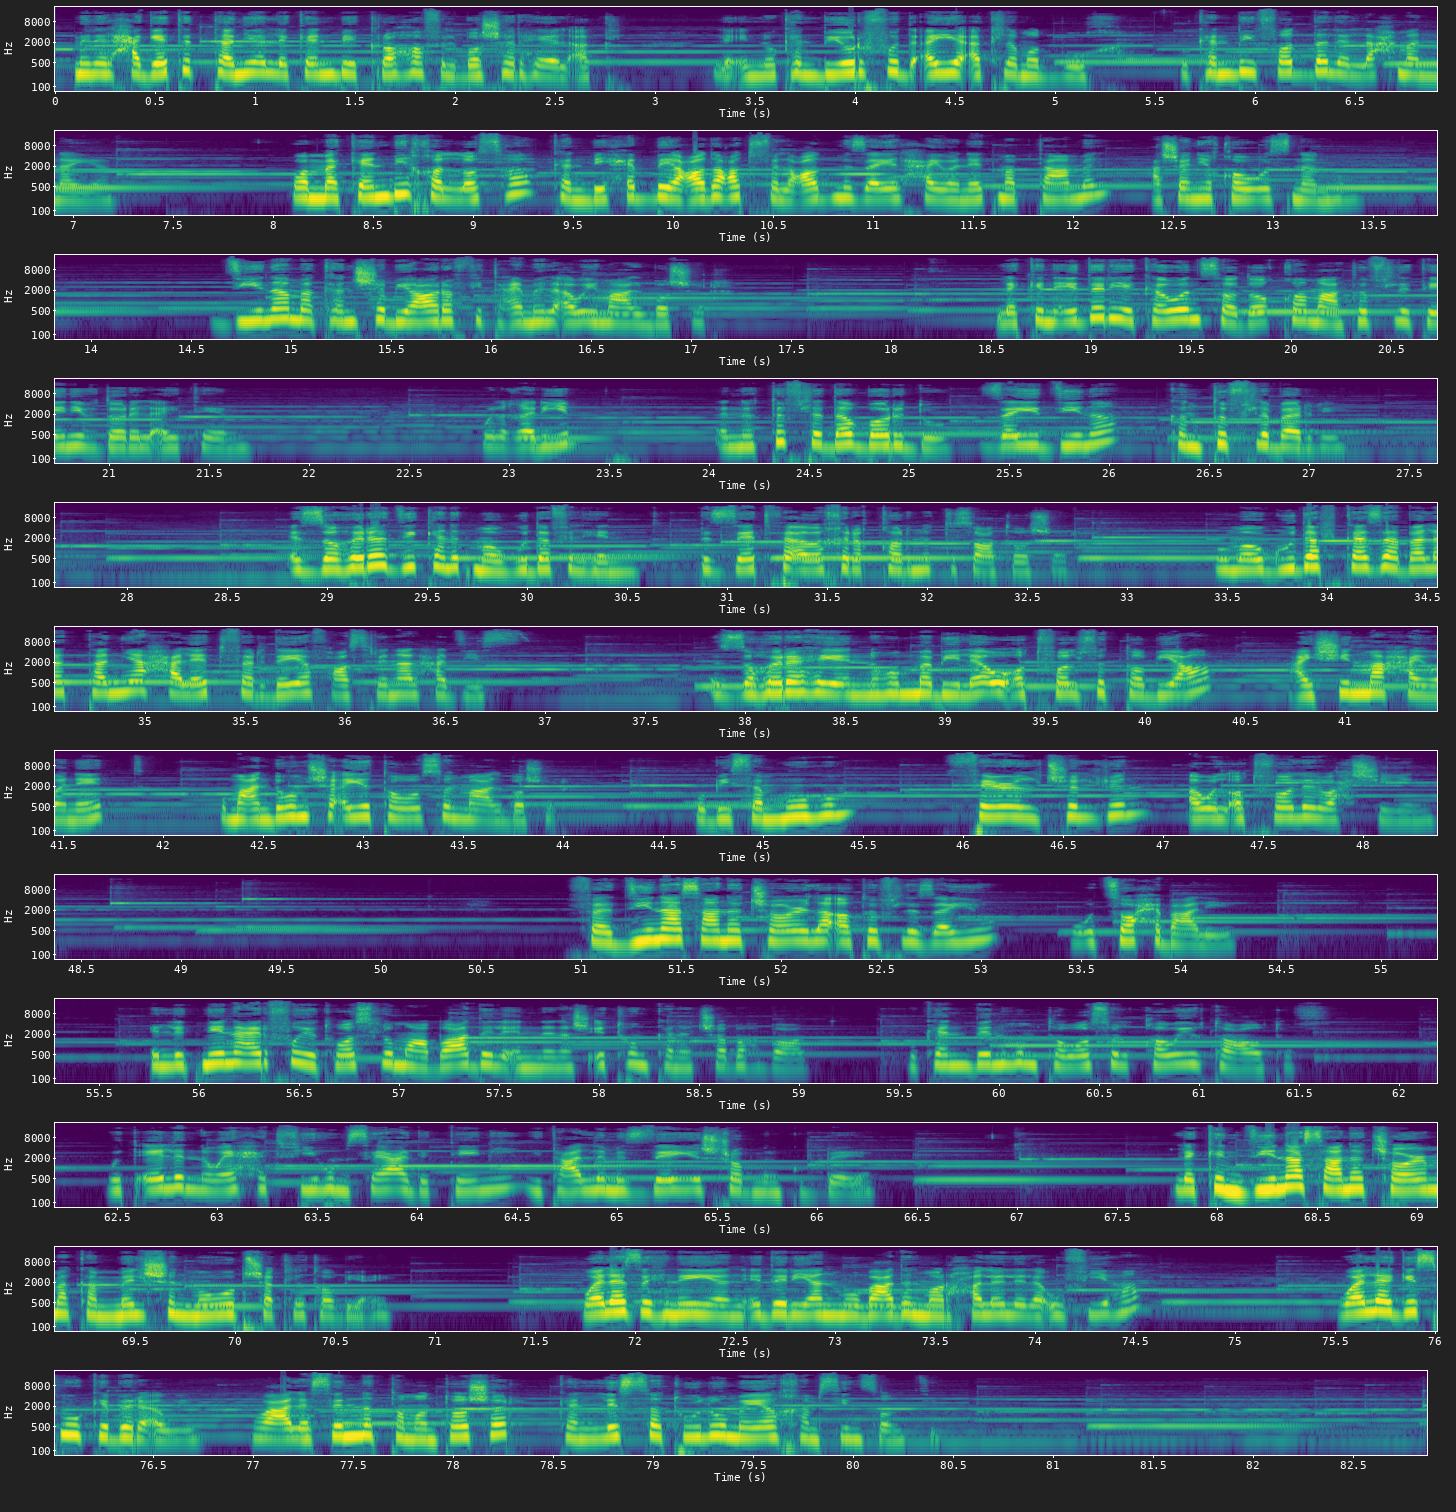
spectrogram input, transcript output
من الحاجات التانية اللي كان بيكرهها في البشر هي الأكل لأنه كان بيرفض أي أكل مطبوخ وكان بيفضل اللحمة النية. وأما كان بيخلصها كان بيحب يعضعض في العظم زي الحيوانات ما بتعمل عشان يقوي سنانهم دينا ما كانش بيعرف يتعامل قوي مع البشر لكن قدر يكون صداقة مع طفل تاني في دار الأيتام. والغريب إن الطفل ده برضه زي دينا كان طفل بري. الظاهرة دي كانت موجودة في الهند بالذات في أواخر القرن التسعة عشر وموجودة في كذا بلد تانية حالات فردية في عصرنا الحديث. الظاهرة هي إن هما بيلاقوا أطفال في الطبيعة عايشين مع حيوانات وما عندهمش أي تواصل مع البشر وبيسموهم feral children أو الأطفال الوحشيين. فدينا سانتشار لقى طفل زيه واتصاحب عليه. الاتنين عرفوا يتواصلوا مع بعض لأن نشأتهم كانت شبه بعض وكان بينهم تواصل قوي وتعاطف. واتقال إن واحد فيهم ساعد التاني يتعلم إزاي يشرب من كوباية. لكن دينا سانتشار ما كملش نموه بشكل طبيعي. ولا ذهنيا قدر ينمو بعد المرحلة اللي لقوه فيها ولا جسمه كبر قوي وعلى سن ال 18 كان لسه طوله 150 سنتي.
